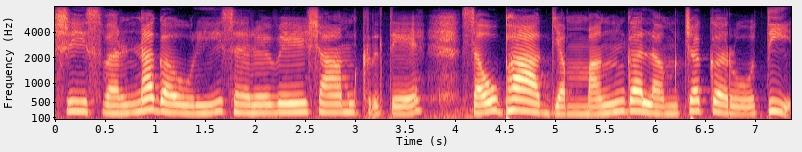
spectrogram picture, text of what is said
श्रीस्वर्णगौरी सर्वेषां कृते सौभाग्यं मङ्गलं च करोति।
